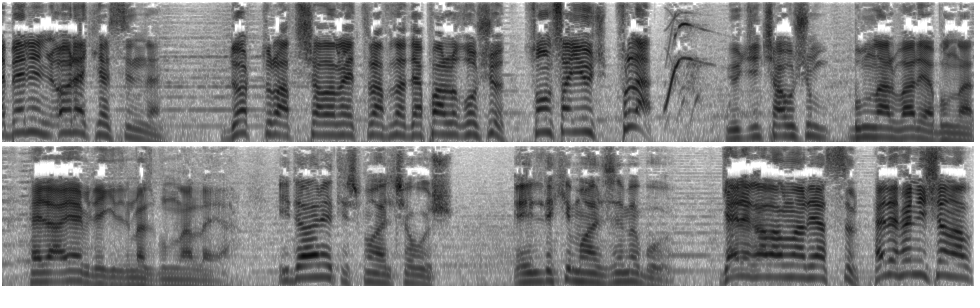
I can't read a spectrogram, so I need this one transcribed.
ebenin örekesinden. Dört tur atış alanı etrafında deparlı koşu. Son sayı üç. Fırla. Yücin Çavuş'un bunlar var ya bunlar. Helaya bile gidilmez bunlarla ya. İdare et İsmail Çavuş. Eldeki malzeme bu. Geri kalanlar yatsın. Hedefe nişan al.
